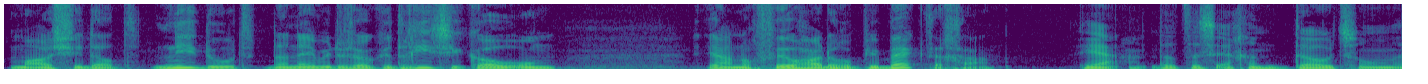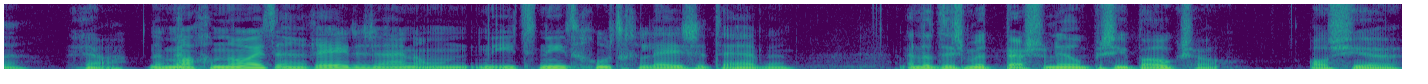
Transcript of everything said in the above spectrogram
Maar als je dat niet doet, dan neem je dus ook het risico om ja, nog veel harder op je bek te gaan. ja, dat is echt een doodzonde. Ja. Er mag nooit een reden zijn om iets niet goed gelezen te hebben. En dat is met personeel in principe ook zo. Als je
